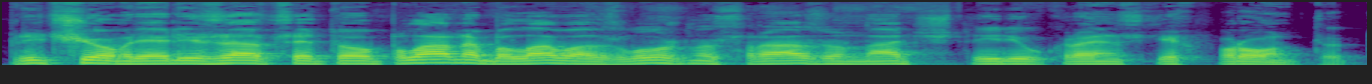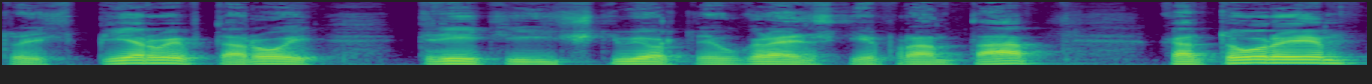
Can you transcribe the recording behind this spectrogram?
причем реализация этого плана была возложена сразу на четыре украинских фронта, то есть первый, второй, третий и четвертый украинские фронта, которые,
